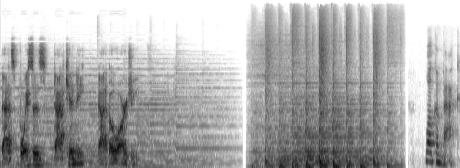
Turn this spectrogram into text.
That's voices.kidney.org. Welcome back.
